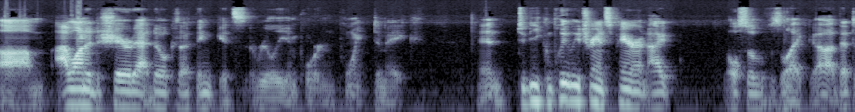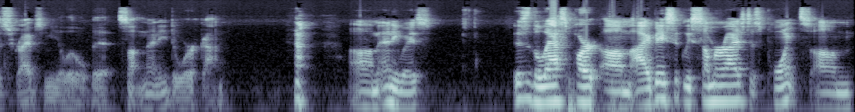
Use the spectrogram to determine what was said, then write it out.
Um, I wanted to share that though because I think it's a really important point to make. And to be completely transparent, I also was like, uh, that describes me a little bit. Something I need to work on. um, anyways, this is the last part. Um, I basically summarized his points. Um,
